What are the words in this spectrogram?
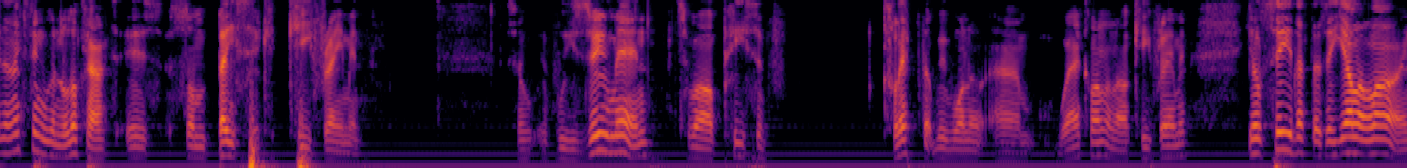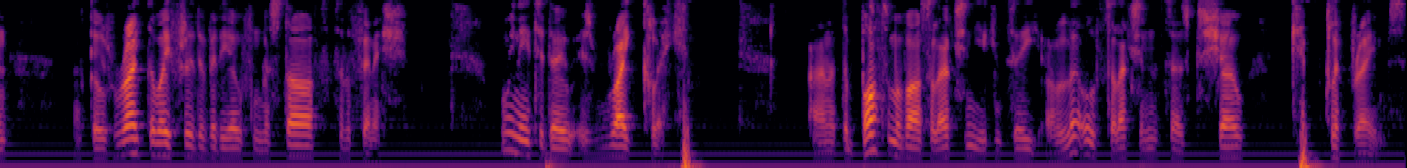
The next thing we're going to look at is some basic keyframing. So if we zoom in to our piece of clip that we want to um, work on and our keyframing, you'll see that there's a yellow line that goes right the way through the video from the start to the finish. What we need to do is right click and at the bottom of our selection you can see a little selection that says show clip frames.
